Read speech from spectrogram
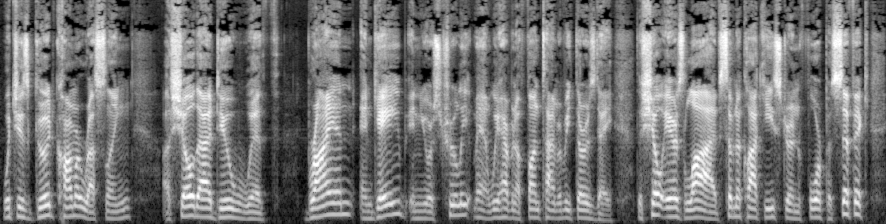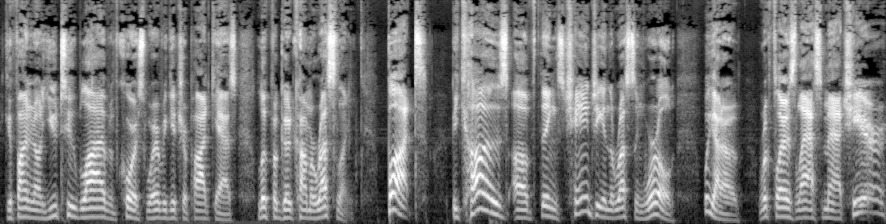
which is Good Karma Wrestling, a show that I do with Brian and Gabe and yours truly. Man, we're having a fun time every Thursday. The show airs live, 7 o'clock Eastern, 4 Pacific. You can find it on YouTube Live, and of course, wherever you get your podcast. Look for Good Karma Wrestling. But because of things changing in the wrestling world, we got a Ric Flair's last match here.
